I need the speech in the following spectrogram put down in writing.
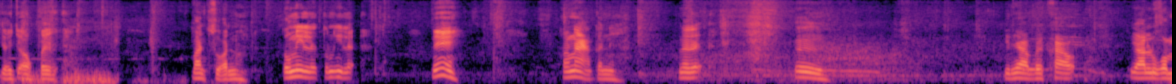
เดี๋ยวจะออกไปบ้านสวนตรงนี้แหละตรงนี้แหละ นี่ ข้างหน้ากันนี่นั่นแหละเออกินยาไปข้าวยารวม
